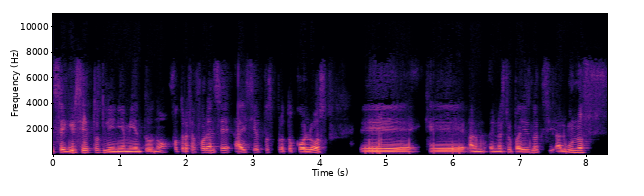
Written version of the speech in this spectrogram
seguir ciertos lineamientos, ¿no? Fotografía forense, hay ciertos protocolos que en nuestro país no algunos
